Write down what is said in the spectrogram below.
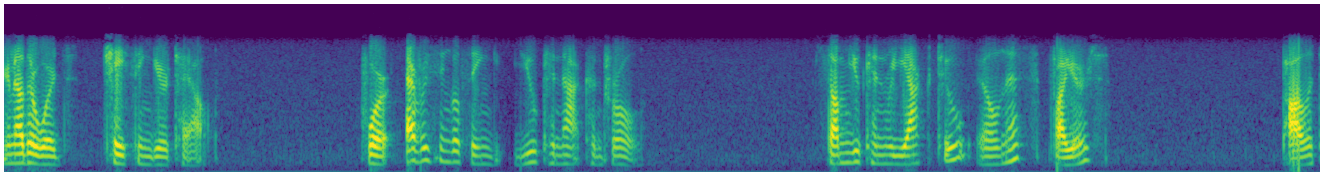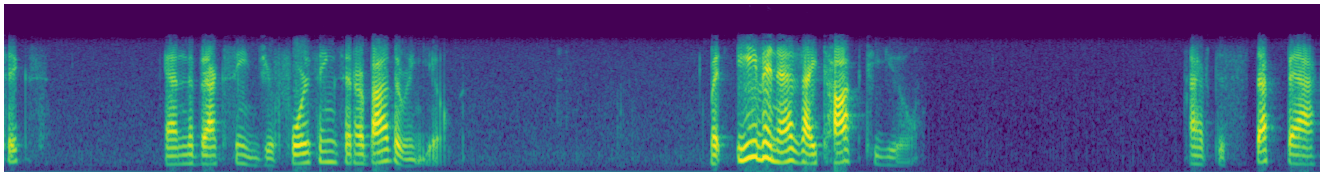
In other words chasing your tail for every single thing you cannot control some you can react to illness fires politics, and the vaccines. Your four things that are bothering you. But even as I talk to you, I have to step back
